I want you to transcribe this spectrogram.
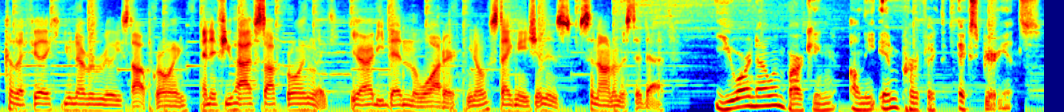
Because I feel like you never really stop growing. And if you have stopped growing, like you're already dead in the water. You know, stagnation is synonymous to death. You are now embarking on the imperfect experience.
